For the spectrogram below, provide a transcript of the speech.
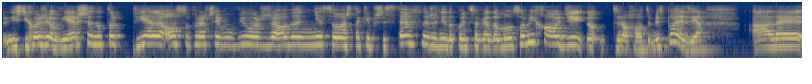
Jeśli chodzi o wiersze, no to wiele osób raczej mówiło, że one nie są aż takie przystępne, że nie do końca wiadomo o co mi chodzi, no trochę o tym jest poezja, ale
